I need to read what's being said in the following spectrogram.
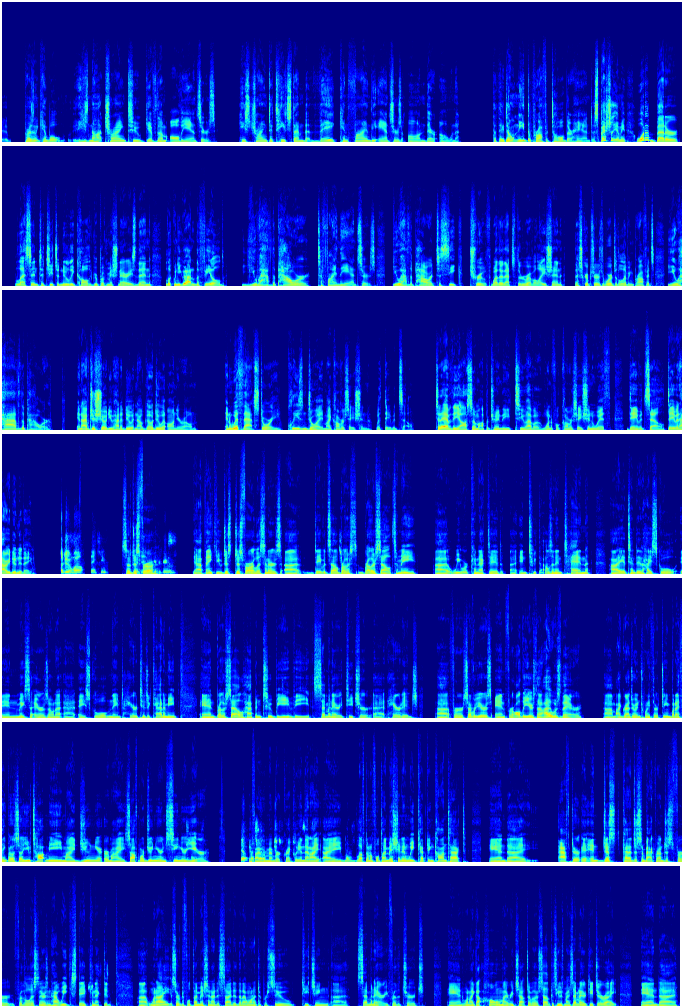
President Kimball, he's not trying to give them all the answers. He's trying to teach them that they can find the answers on their own, that they don't need the prophet to hold their hand. Especially, I mean, what a better lesson to teach a newly called group of missionaries than look, when you go out into the field, you have the power to find the answers. You have the power to seek truth, whether that's through revelation, the scriptures, words of the living prophets. You have the power. And I've just showed you how to do it. Now go do it on your own. And with that story, please enjoy my conversation with David Sell. Today I have the awesome opportunity to have a wonderful conversation with David Sell. David, how are you doing today? I'm doing well. Thank you. So just good for our, yeah, thank you. Just just for our listeners, uh, David Sell, brother brother Sell to me, uh, we were connected uh, in 2010. I attended high school in Mesa, Arizona, at a school named Heritage Academy, and Brother Sell happened to be the seminary teacher at Heritage uh, for several years. And for all the years that I was there, um, I graduated in 2013. But I think, Brother Sell, you taught me my junior or my sophomore, junior, and senior mm-hmm. year. Yep, if I right. remember correctly. And then I, I left on a full time mission and we kept in contact. And uh, after, and, just kind of just some background just for, for the listeners and how we stayed connected. Uh, when I served a full time mission, I decided that I wanted to pursue teaching uh, seminary for the church. And when I got home, I reached out to Brother Sell because he was my seminary teacher, right? And uh,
